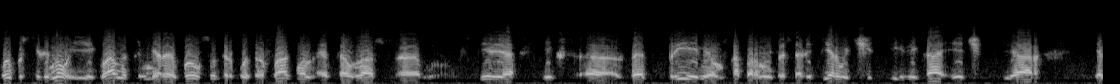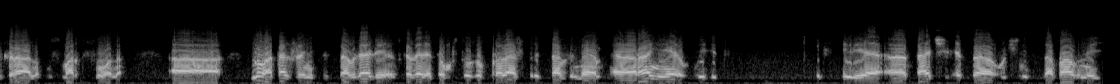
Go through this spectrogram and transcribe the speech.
Выпустили, ну и главный пример был супер-пупер флагман. Это у нас Xperia XZ Premium, в котором они представили первый 4K HDR экран у смартфона. А, ну, а также они представляли, сказали о том, что уже в продаже представленная э, ранее Xperia э, Touch. Это очень забавный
